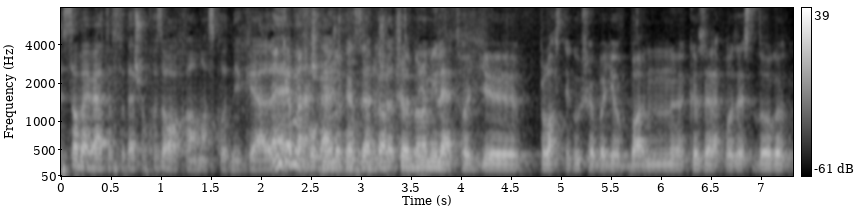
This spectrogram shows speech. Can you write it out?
szabályváltoztatásokhoz alkalmazkodni kell. Inkább más mondok ezzel kapcsolatban, ami lehet, hogy plastikusabb, vagy jobban közelebb hoz ezt a dolgot.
